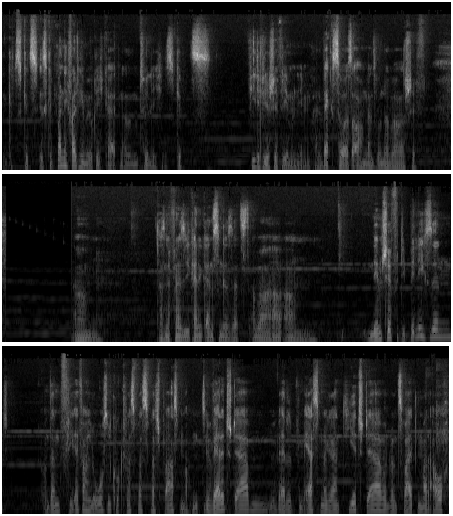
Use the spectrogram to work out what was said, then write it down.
Gibt's, gibt's, es gibt mannigfaltige Möglichkeiten, also natürlich. Es gibt viele, viele Schiffe, die man nehmen kann. Vexor ist auch ein ganz wunderbares Schiff. Ähm, da sind der Fantasie keine Grenzen gesetzt, aber ähm, nehmt Schiffe, die billig sind und dann fliegt einfach los und guckt, was, was, was Spaß macht. Und ihr werdet sterben, ihr werdet beim ersten Mal garantiert sterben und beim zweiten Mal auch.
